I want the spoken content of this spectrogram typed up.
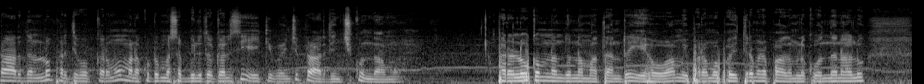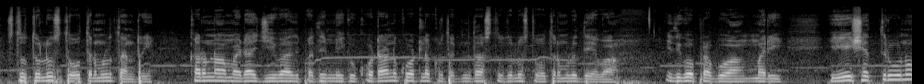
ప్రార్థనలో ప్రతి ఒక్కరము మన కుటుంబ సభ్యులతో కలిసి ఏకీభవించి ప్రార్థించుకుందాము. పరలోకం నందున్న మా తండ్రి ఏహోవా మీ పరమ పవిత్రమైన పాదములకు వందనాలు స్థుతులు స్తోత్రములు తండ్రి. కరుణామయ జీవాధిపతి మీకు కోటాను కోట్ల కృతజ్ఞతా స్థుతులు స్తోత్రములు దేవా. ఇదిగో ప్రభువ మరి ఏ శత్రువును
